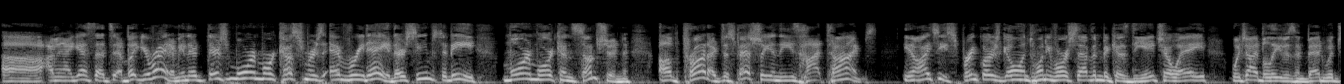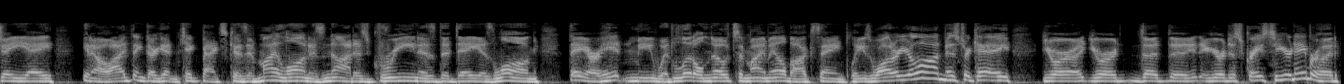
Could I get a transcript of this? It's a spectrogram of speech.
Uh, I mean, I guess that's, but you're right. I mean, there, there's more and more customers every day. There seems to be more and more consumption of product, especially in these hot times. You know, I see sprinklers going 24-7 because the HOA, which I believe is in bed with JEA, you know, I think they're getting kickbacks because if my lawn is not as green as the day is long, they are hitting me with little notes in my mailbox saying, please water your lawn, Mr. Kaye. You're, you're the, the, you're a disgrace to your neighborhood.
